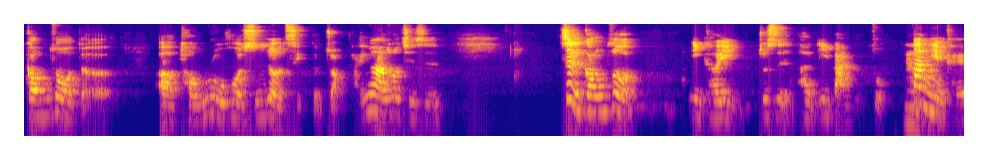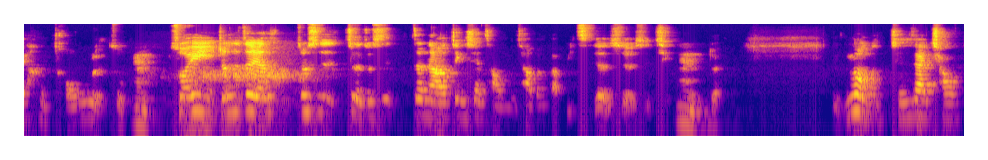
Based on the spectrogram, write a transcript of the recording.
工作的呃投入或者是热情的状态，因为他说其实这个工作你可以。就是很一般的做，嗯、但你也可以很投入的做，嗯，所以就是这件，就是这个就是真的要进现场，我们才有办法彼此认识的事情，嗯，对，因为我们其实，在敲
